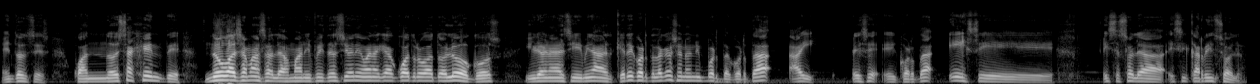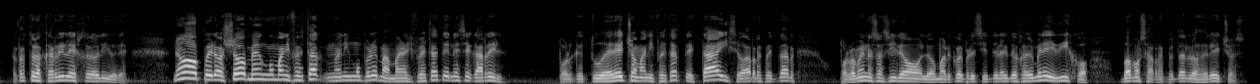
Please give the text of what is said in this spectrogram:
Entonces, cuando esa gente no vaya más a las manifestaciones, van a quedar cuatro gatos locos y le van a decir, mira, ¿querés cortar la calle? No, no importa, cortá ahí ese, eh, cortá ese, sola, ese carril solo. El resto de los carriles déjalo libre. No, pero yo me vengo a manifestar, no hay ningún problema, manifestate en ese carril. Porque tu derecho a manifestarte está y se va a respetar. Por lo menos así lo, marcó el presidente electo Javier Milei y dijo, vamos a respetar los derechos.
